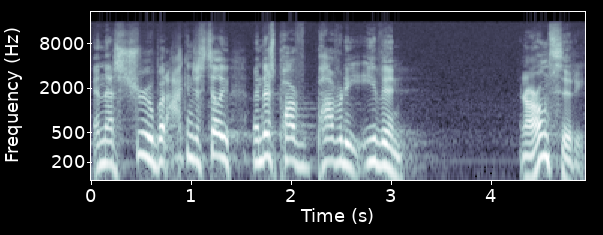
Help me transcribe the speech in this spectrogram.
and that's true, but I can just tell you, man, there's poverty even in our own city.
